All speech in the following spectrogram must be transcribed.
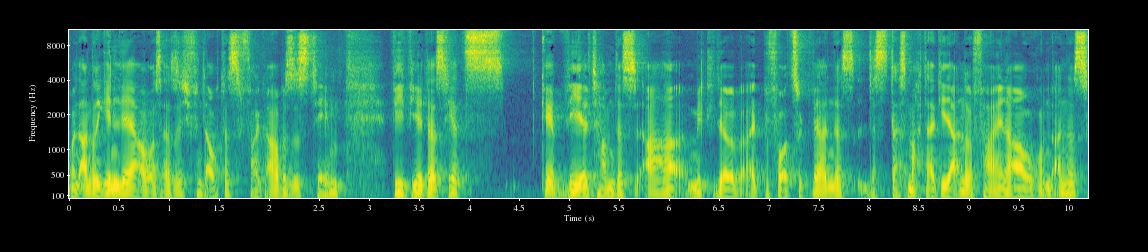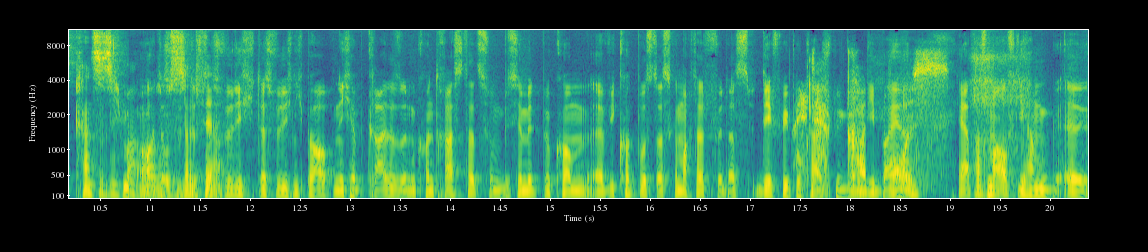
und andere gehen leer aus. Also ich finde auch das Vergabesystem, wie wir das jetzt gewählt haben, dass A, Mitglieder halt bevorzugt werden, das, das, das macht halt jeder andere Verein auch und anders kannst du es nicht machen. Oh, also das, ist halt das, das, würde ich, das würde ich nicht behaupten. Ich habe gerade so im Kontrast dazu ein bisschen mitbekommen, äh, wie Cottbus das gemacht hat für das DFB-Pokalspiel gegen die Bayern. Ja, pass mal auf, die haben äh,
